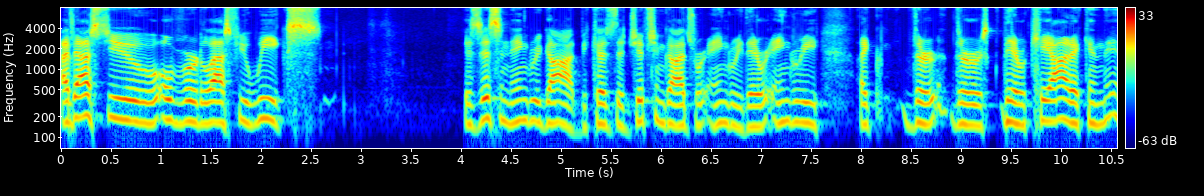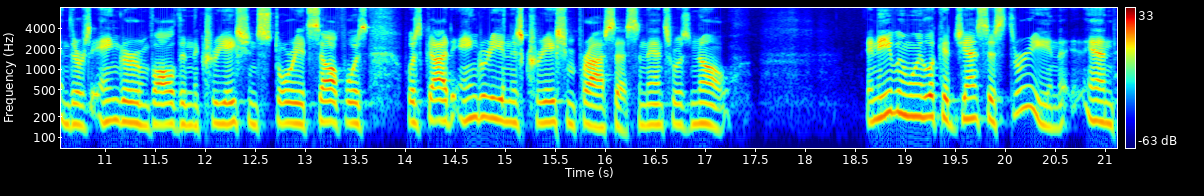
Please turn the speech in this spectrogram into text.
I've asked you over the last few weeks is this an angry God? Because the Egyptian gods were angry. They were angry, like they're, they're, they were chaotic, and, and there's anger involved in the creation story itself. Was, was God angry in his creation process? And the answer was no. And even when we look at Genesis 3, and, and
